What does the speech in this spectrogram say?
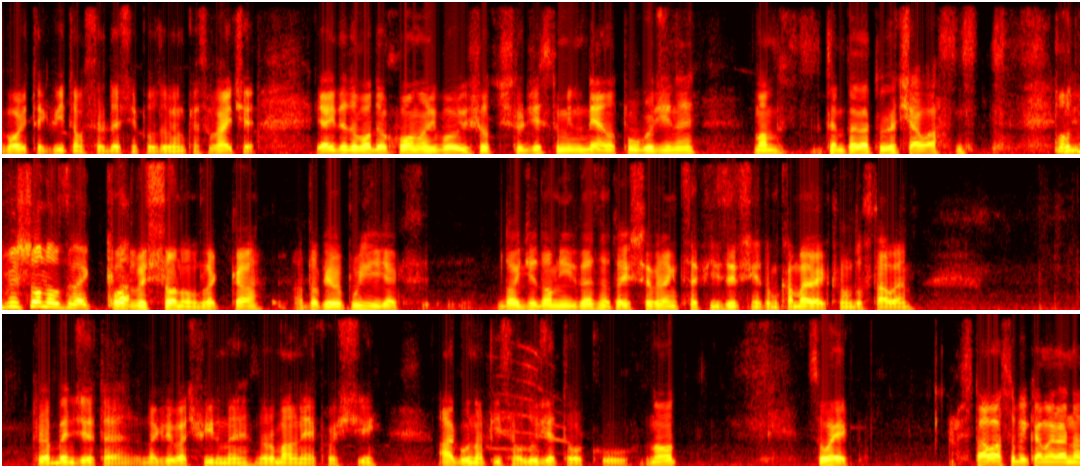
Wojtek, witam serdecznie, pozdrowionka. Słuchajcie, ja idę do wody ochłonąć, bo już od 40 minut, nie no pół godziny mam temperaturę ciała Podwyższoną z lekka. podwyższoną lekka, a dopiero później jak dojdzie do mnie i wezmę to jeszcze w ręce fizycznie tą kamerę, którą dostałem, która będzie te, nagrywać filmy normalnej jakości. Agu napisał, ludzie to ku... No, słuchaj, stała sobie kamera na...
